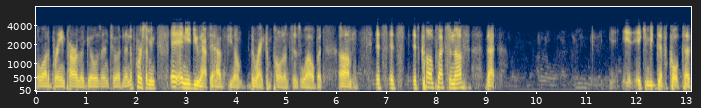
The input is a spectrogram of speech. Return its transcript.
a lot of brain power that goes into it, and then of course, I mean, and, and you do have to have you know the right components as well. But um, it's it's it's complex enough that it, it can be difficult to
